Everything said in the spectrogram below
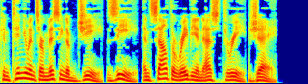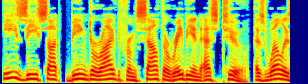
continuants are missing of G, Z, and South Arabian S3 Ez sot, being derived from South Arabian S2, as well as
